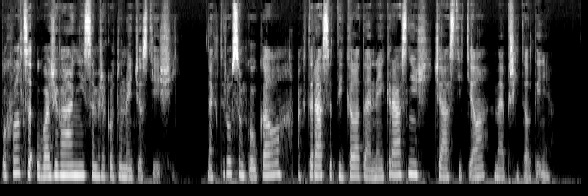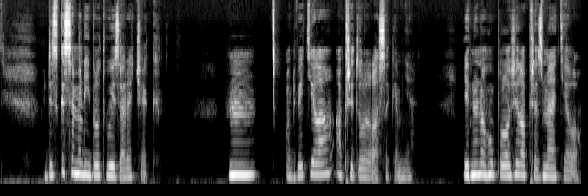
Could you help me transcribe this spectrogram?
Po chvilce uvažování jsem řekl tu nejčastější, na kterou jsem koukal a která se týkala té nejkrásnější části těla mé přítelkyně. Vždycky se mi líbil tvůj zadeček. Hm, odvětila a přitulila se ke mně. Jednu nohu položila přes mé tělo.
